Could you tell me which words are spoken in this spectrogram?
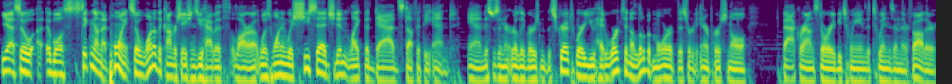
Yeah. So, uh, well, sticking on that point, so one of the conversations you had with Lara was one in which she said she didn't like the dad stuff at the end. And this was an early version of the script where you had worked in a little bit more of the sort of interpersonal background story between the twins and their father.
